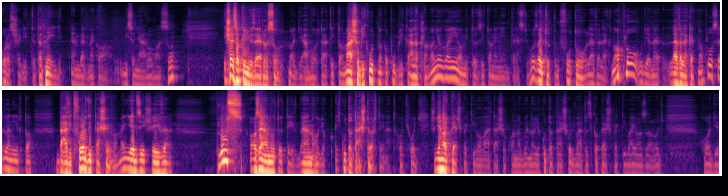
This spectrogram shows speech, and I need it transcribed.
orosz segítő, tehát négy embernek a viszonyáról van szó. És ez a könyv ez erről szól nagyjából. Tehát itt a második útnak a publikálatlan anyagai, amit az Itanénén keresztül hozzájutottunk, fotó, levelek, napló, ugye leveleket naplószerűen írta, Dávid fordításaival, megjegyzéseivel, plusz az elmúlt öt évben, hogy egy kutatás történet, hogy, hogy, és ugye nagy perspektívaváltások vannak benne, hogy a kutatás hogy változik a perspektívája azzal, hogy, hogy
